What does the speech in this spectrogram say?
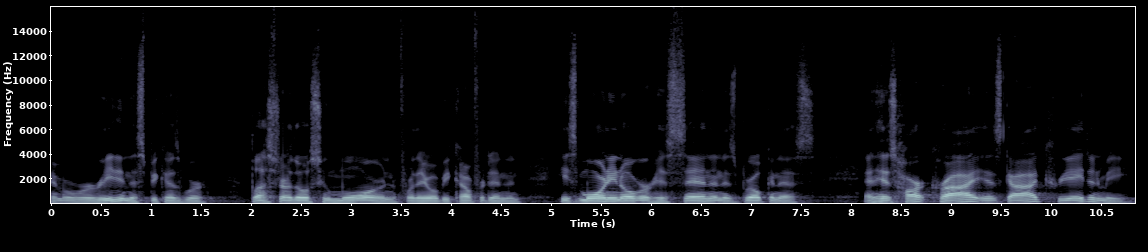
Remember, we're reading this because we're blessed are those who mourn, for they will be comforted. And he's mourning over his sin and his brokenness. And his heart cry is God, create in me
